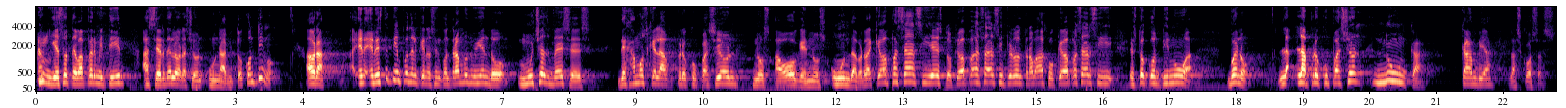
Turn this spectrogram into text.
Y eso te va a permitir hacer de la oración un hábito continuo. Ahora, en, este tiempo en el que nos encontramos viviendo, muchas veces dejamos que la preocupación nos ahogue, nos hunda, ¿verdad? ¿Qué va a pasar si esto? ¿Qué va a pasar si pierdo el trabajo? ¿Qué va a pasar si esto continúa? Bueno, la, preocupación nunca cambia las cosas,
